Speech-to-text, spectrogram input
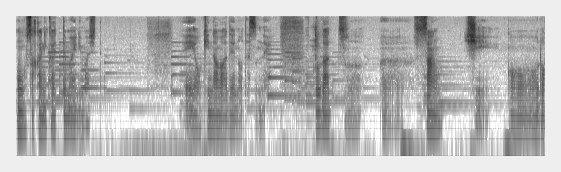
ー、大阪に帰ってまいりまして、えー、沖縄でのですね、9月3、4、5、6、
